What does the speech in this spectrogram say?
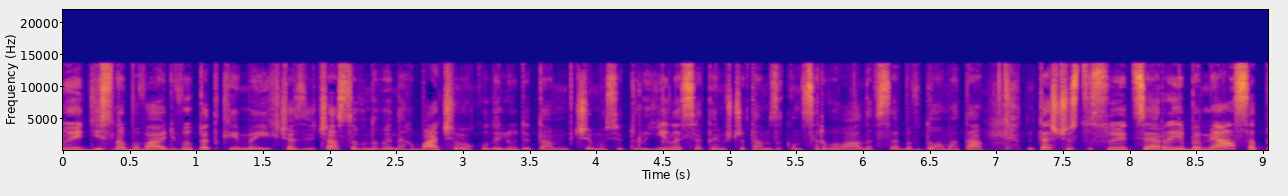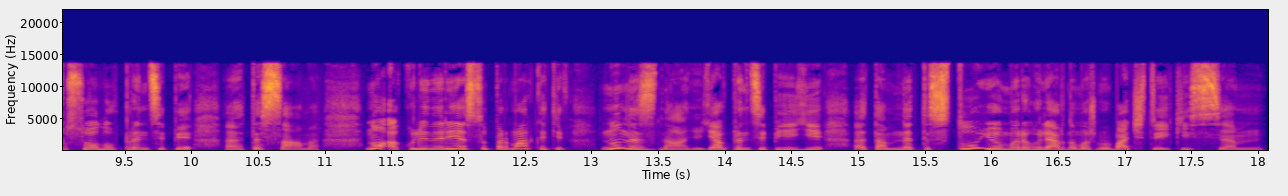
Ну і дійсно бувають випадки. Ми їх час від часу в новинах бачимо, коли люди там чимось отруїлися, тим, що там законсервували в себе вдома. Та ну, те, що стосується риби, м'яса, посолу, в принципі, е, те саме. Ну а кулінарія супермаркетів, ну не знаю. Я в принципі принципі, її е, там не тестую. Ми регулярно можемо бачити якісь ем,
